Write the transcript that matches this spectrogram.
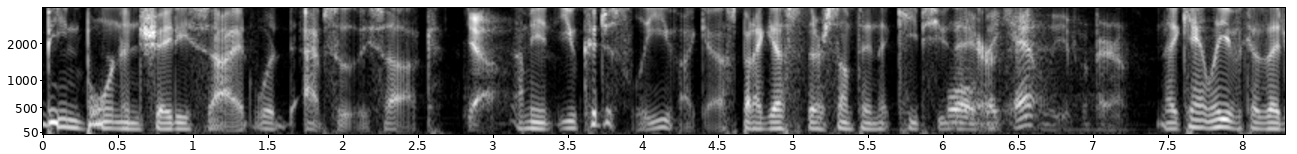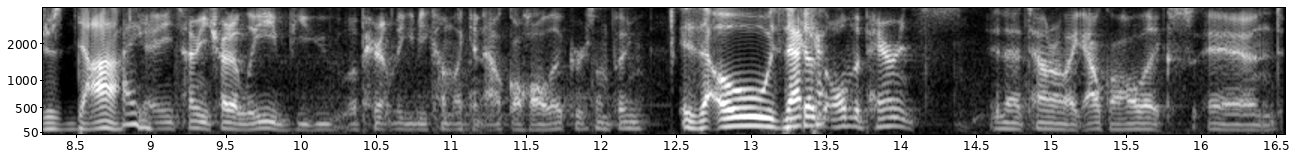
being born in Shadyside would absolutely suck. Yeah. I mean, you could just leave, I guess, but I guess there's something that keeps you Well, there. they can't leave apparently. They can't leave because they just die. Anytime you try to leave, you apparently become like an alcoholic or something. Is that? Oh, is that? Because ki- all the parents in that town are like alcoholics and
